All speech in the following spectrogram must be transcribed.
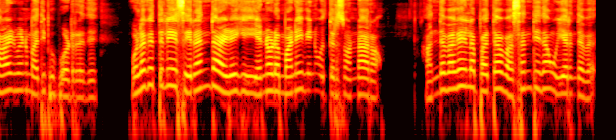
தாழ்வுன்னு மதிப்பு போடுறது? உலகத்திலேயே சிறந்த அழகி என்னோட மனைவின்னு ஒருத்தர் சொன்னாராம். அந்த வகையில் பார்த்தா வசந்தி தான் உயர்ந்தவ.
